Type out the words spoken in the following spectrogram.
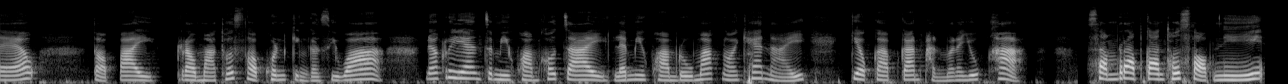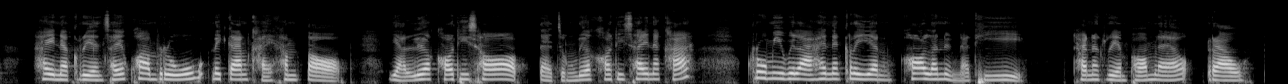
แล้ว ต่อไปเรามาทดสอบคนเก่งกันสิว่า นักเรียนจะมีความเข้าใจและมีความรู้มากน้อยแค่ไหน เกี่ยวกับการผันวรรณยุกต์ค่ะ สำหรับการทดสอบนี้ ให้นักเรียนใช้ความรู้ในการไขคำตอบ อย่าเลือกข้อที่ชอบ แต่จงเลือกข้อที่ใช่นะคะ ครูมีเวลาให้นักเรียนข้อละหนึ่งนาที ถ้านักเรียนพร้อมแล้ว เราไป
